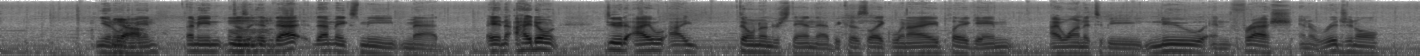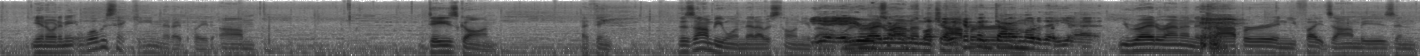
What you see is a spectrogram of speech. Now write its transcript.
You know what I mean? I mean, doesn't Mhm. that that makes me mad. And I don't dude, I I don't understand that because like when I play a game, I want it to be new and fresh and original. You know what I mean? What was that game that I played? Um Days Gone. I think the zombie one that I was telling you about. Yeah, yeah, you ride around on the about that. We haven't downloaded that yet. you ride around on a chopper and you fight zombies and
